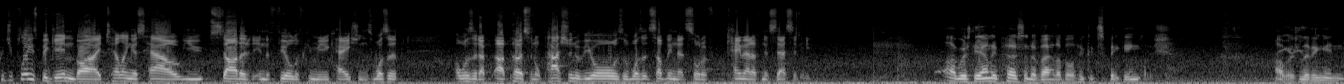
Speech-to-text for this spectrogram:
could you please begin by telling us how you started in the field of communications? Was it, was it a, a personal passion of yours, or was it something that sort of came out of necessity? I was the only person available who could speak English. I was living in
